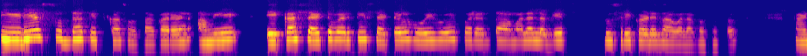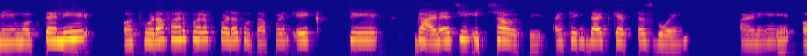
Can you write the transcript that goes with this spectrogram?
टीडीएस सुद्धा तितकाच होता. कारण आम्ही एका सेट वरती सेटल होई होईपर्यंत आम्हाला लगेच दुसरीकडे जावं लागत होतं. आणि मग त्यांनी अ, थोडाफार फरक पडत होता. पण एक ती गाण्याची इच्छा होती I think that kept us going आणि अ,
